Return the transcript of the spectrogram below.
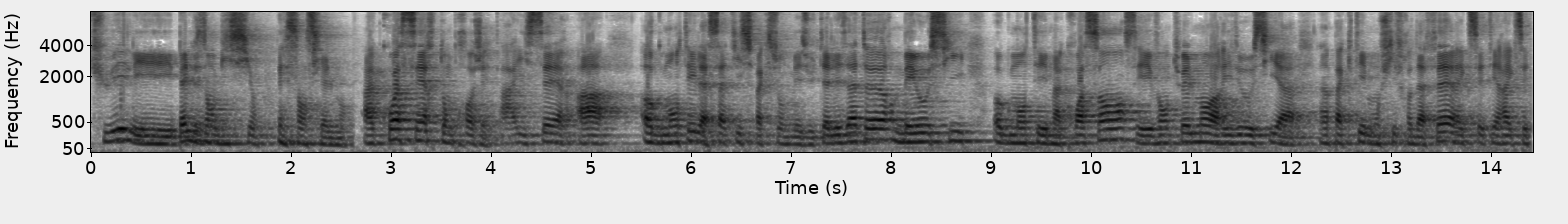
tuer les belles ambitions essentiellement. À quoi sert ton projet? Ah, il sert à augmenter la satisfaction de mes utilisateurs, mais aussi augmenter ma croissance et éventuellement arriver aussi à impacter mon chiffre d'affaires, etc., etc.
